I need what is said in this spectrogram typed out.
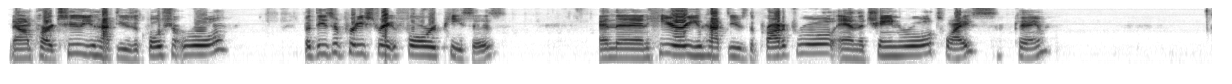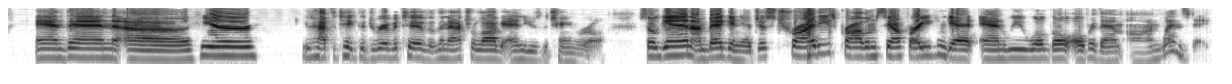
Now in part two, you have to use a quotient rule, but these are pretty straightforward pieces. And then here you have to use the product rule and the chain rule twice, okay? And then uh, here you have to take the derivative of the natural log and use the chain rule. So again, I'm begging you, just try these problems, see how far you can get, and we will go over them on Wednesday.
